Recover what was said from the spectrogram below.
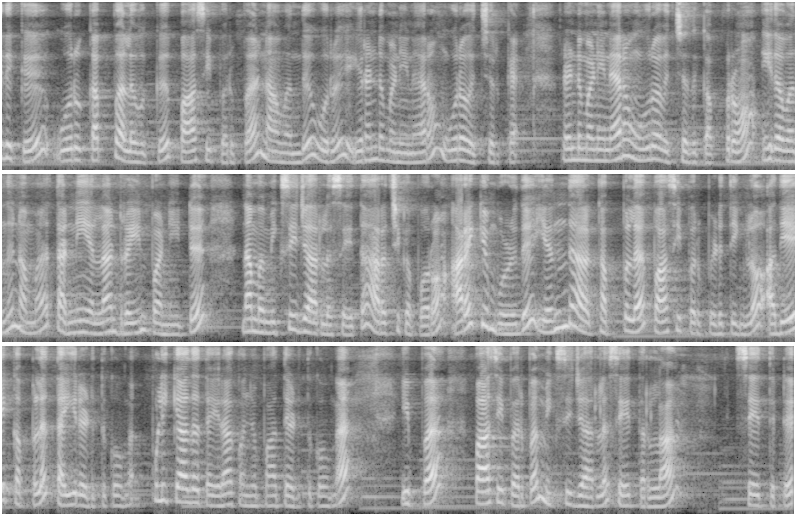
இதுக்கு ஒரு கப் அளவுக்கு பாசிப்பருப்பை நான் வந்து ஒரு இரண்டு மணி நேரம் ஊற வச்சுருக்கேன். ரெண்டு மணி நேரம் ஊற வச்சதுக்கப்புறம் இதை வந்து நம்ம தண்ணியெல்லாம் ட்ரெயின் பண்ணிவிட்டு நம்ம மிக்சி ஜாரில் சேர்த்து அரைச்சிக்க போகிறோம் அரைக்கும் பொழுது எந்த கப்பில் பாசிப்பருப்பு எடுத்தீங்களோ அதே கப்பில் தயிர் எடுத்துக்கோங்க. புளிக்காத தயிராக கொஞ்சம் பார்த்து எடுத்து எடுத்துக்கோங்க. இப்போ பாசிப்பருப்பை மிக்சி ஜாரில் சேர்த்துடலாம். சேர்த்துட்டு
